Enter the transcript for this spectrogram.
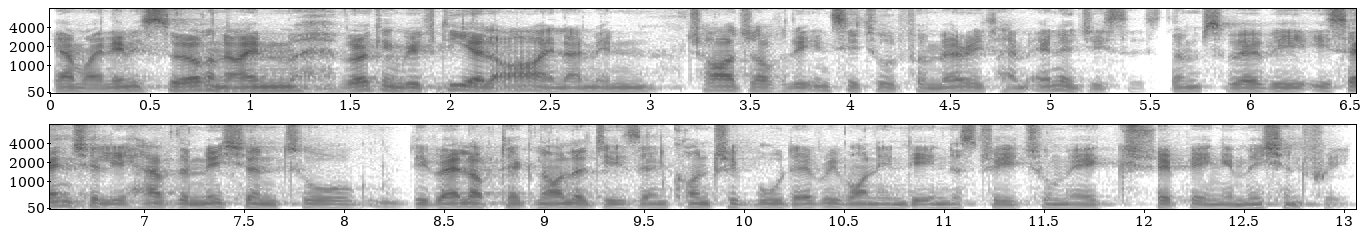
Yeah, my name is Sören. I'm working with DLR and I'm in charge of the Institute for Maritime Energy Systems, where we essentially have the mission to develop technologies and contribute everyone in the industry to make shipping emission free.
